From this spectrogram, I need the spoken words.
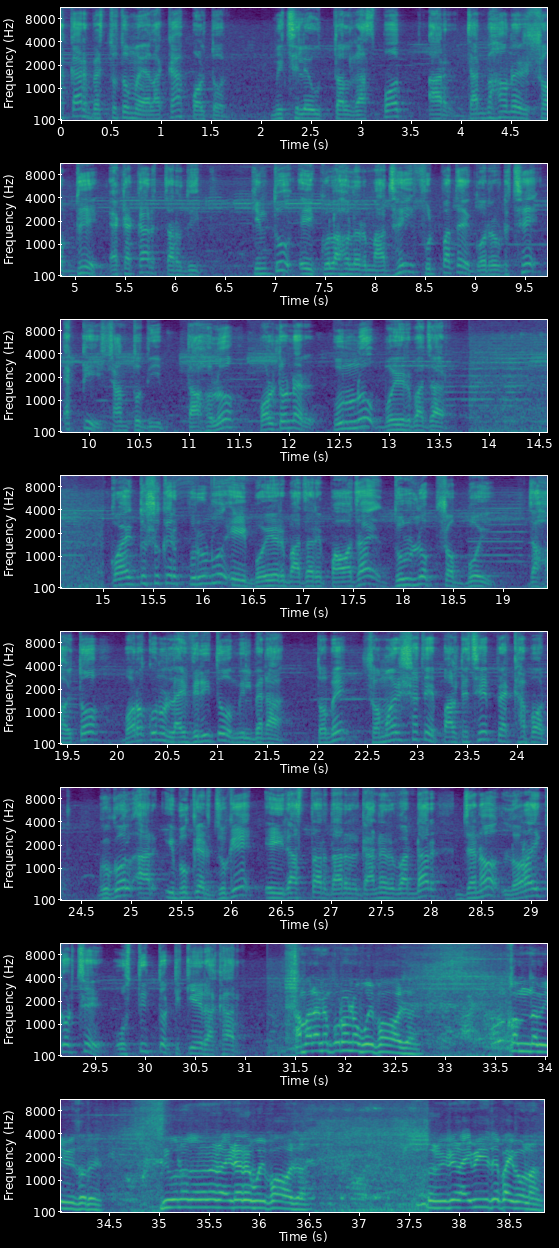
ঢাকার ব্যস্ততম এলাকা পল্টন। মিছিলে উত্তাল রাজপথ আর যানবাহনের শব্দে একাকার চারদিক। কিন্তু এই কোলাহলের মাঝেই ফুটপাতে গড়ে উঠেছে একটি শান্ত দ্বীপ। তা হলো পল্টনের পুরনো বইয়ের বাজার। কয়েক দশকের পুরনো এই বইয়ের বাজারে পাওয়া যায় দুর্লভ সব বই, যা হয়তো বড় কোনো লাইব্রেরিতেও মিলবে না। তবে সময়ের সাথে পাল্টেছে প্রেক্ষাপট। গুগল আর ইবুকের যুগে এই রাস্তার দ্বারের গানের ভাণ্ডার যেন লড়াই করছে অস্তিত্ব টিকিয়ে রাখার। আমার এখানে পুরোনো বই পাওয়া যায়, কম দামি ভিতরে। বিভিন্ন ধরনের রাইডারের বই পাওয়া যায়। তো লাইব্রেরিতে পাইব না।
